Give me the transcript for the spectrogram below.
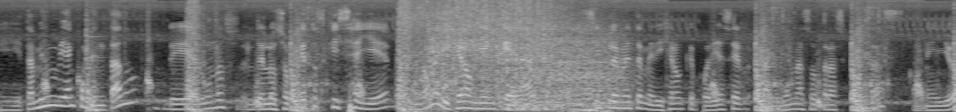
eh, también me habían comentado de algunos de los objetos que hice ayer. No me dijeron bien qué eran. Simplemente me dijeron que podía hacer algunas otras cosas con ellos.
